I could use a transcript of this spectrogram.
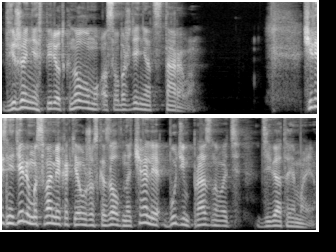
движение вперед к новому, освобождение от старого. Через неделю мы с вами, как я уже сказал в начале, будем праздновать 9 мая.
